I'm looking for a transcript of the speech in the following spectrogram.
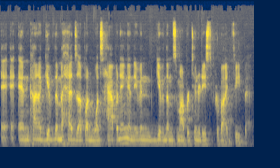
and kind of give them a heads up on what's happening and even give them some opportunities to provide feedback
